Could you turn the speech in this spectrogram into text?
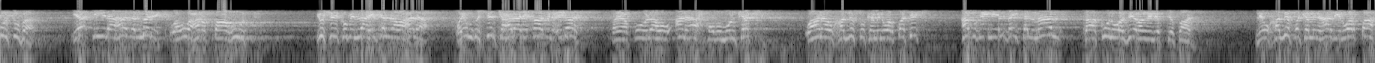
يوسف يأتي إلى هذا الملك وهو على الطاغوت. يشرك بالله جل وعلا ويمضي الشرك على رقاب العباد. فيقول له أنا أحفظ ملكك وأنا أخلصك من ورطتك أبغي بيت المال فأكون وزيرا للاقتصاد لأخلصك من هذه الورطة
